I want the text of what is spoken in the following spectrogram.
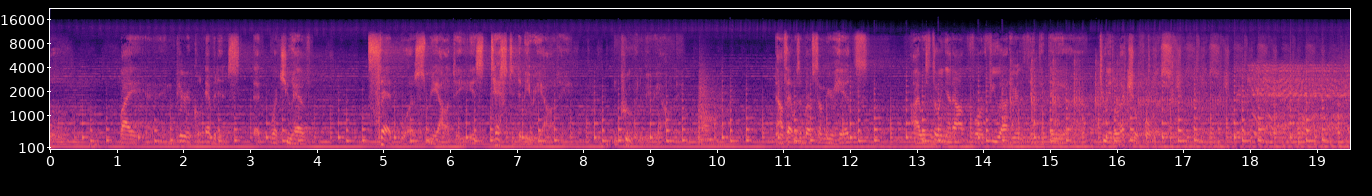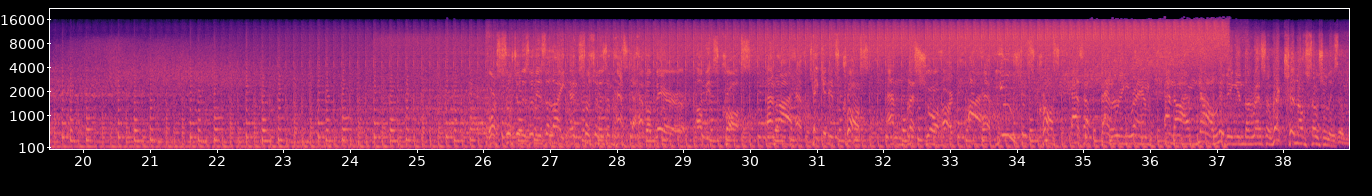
by empirical evidence that what you have said was reality is tested to be reality and proven to be reality. Now, if that was above some of your heads, I was throwing that out for a few out here that think that they are too intellectual for us. Socialism is a light, and socialism has to have a bear of its cross. And I have taken its cross, and bless your heart, I have used its cross as a battering ram, and I am now living in the resurrection of socialism.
